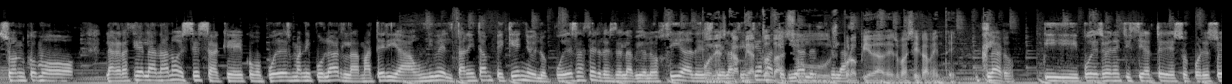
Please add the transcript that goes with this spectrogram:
son como la gracia de la nano es esa que como puedes manipular la materia a un nivel tan y tan pequeño y lo puedes hacer desde la biología desde puedes la ciencia todas material sus desde la- propiedades, básicamente. claro y puedes beneficiarte de eso. Por eso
